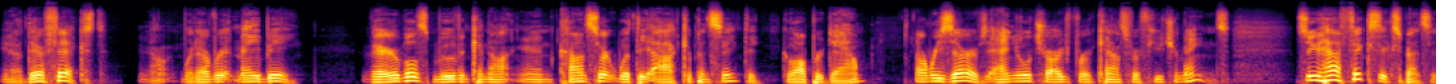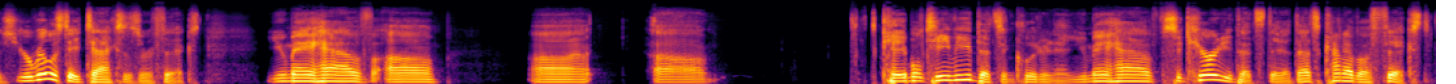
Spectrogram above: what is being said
You know, they're fixed, you know, whatever it may be. Variables move in, con- in concert with the occupancy, they go up or down. And reserves, annual charge for accounts for future maintenance. So you have fixed expenses. Your real estate taxes are fixed. You may have uh, uh, uh, cable TV that's included in it. You may have security that's there. That's kind of a fixed.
